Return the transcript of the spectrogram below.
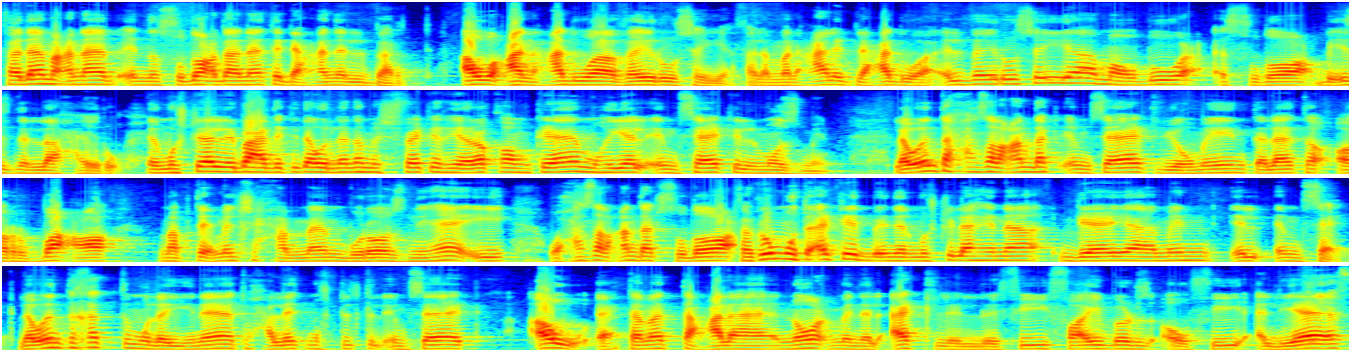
فده معناه بأن الصداع ده ناتج عن البرد أو عن عدوى فيروسية. فلما نعالج العدوى الفيروسية موضوع الصداع بإذن الله هيروح. المشكلة اللي بعد كده واللي أنا مش فاكر هي رقم كام وهي الإمساك المزمن. لو أنت حصل عندك إمساك ليومين ثلاثة أربعة ما بتعملش حمام براز نهائي وحصل عندك صداع فكون متأكد بأن المشكلة هنا جاية من الإمساك. لو أنت خدت ملينات وحليت مشكلة الإمساك أو اعتمدت على نوع من الأكل اللي فيه fibers أو فيه ألياف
